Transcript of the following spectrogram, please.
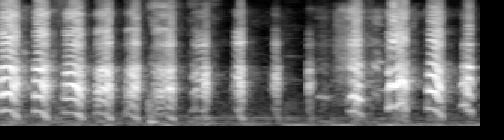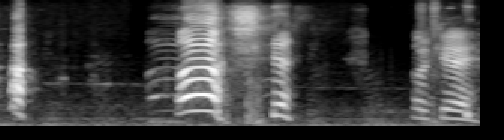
Oh shit. Okay.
